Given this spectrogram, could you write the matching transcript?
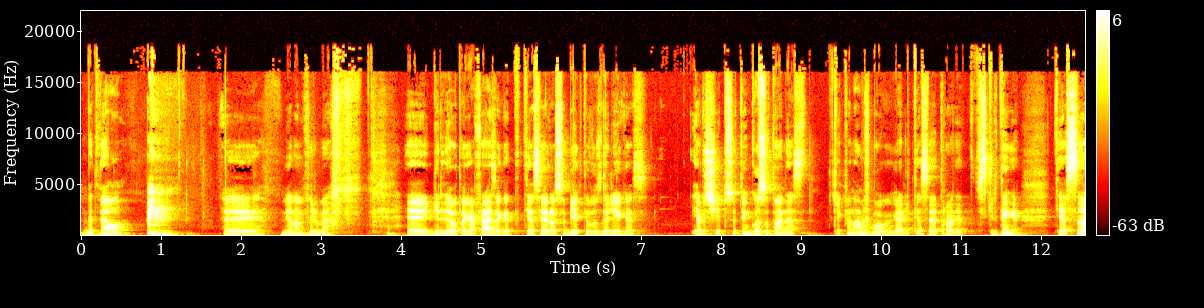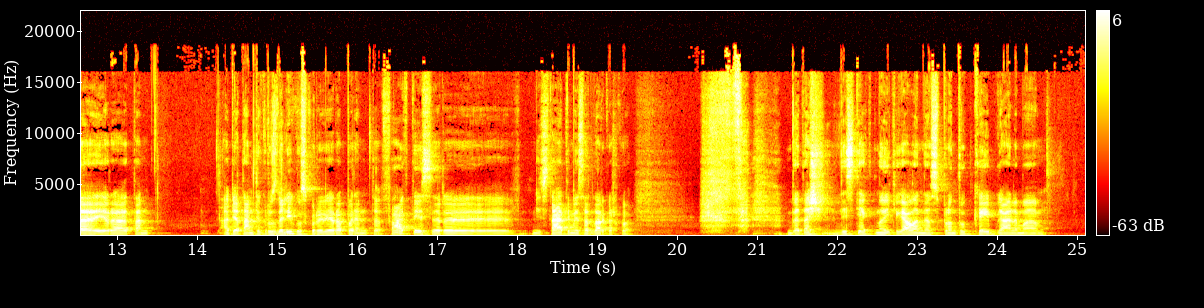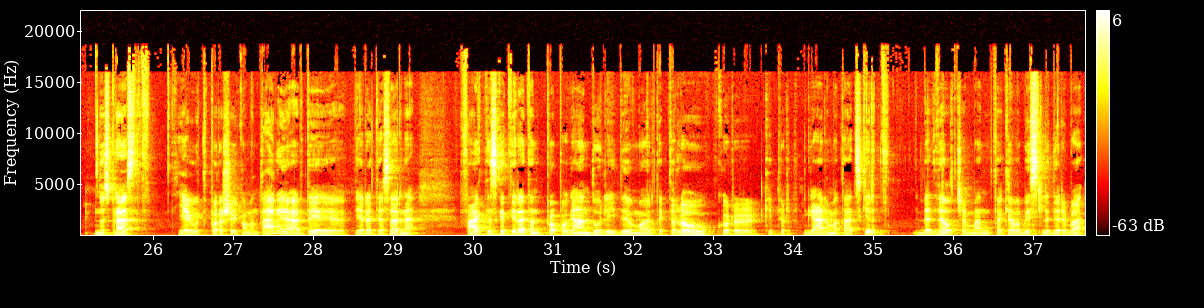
Bet vėl e, vienam filme girdėjau tokią frazę, kad tiesa yra subjektivus dalykas. Ir šiaip sutinku su to, nes kiekvienam žmogui gali tiesa atrodyti skirtinga. Tiesa yra tam, apie tam tikrus dalykus, kur yra paremta faktais ir e, įstatymais ar dar kažko. Bet aš vis tiek, nu, iki galo nesuprantu, kaip galima nuspręsti, jeigu tu parašai komentarą, ar tai yra tiesa ar ne. Faktas, kad yra ten propagandų, leidimo ir taip toliau, kur kaip ir galima tą atskirti, bet vėl čia man tokia labai slidi riba,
